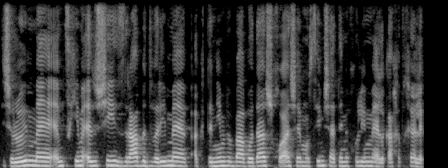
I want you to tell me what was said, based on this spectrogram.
תשאלו אם אה, הם צריכים איזושהי עזרה בדברים אה, הקטנים ובעבודה השחורה שהם עושים שאתם יכולים לקחת חלק.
